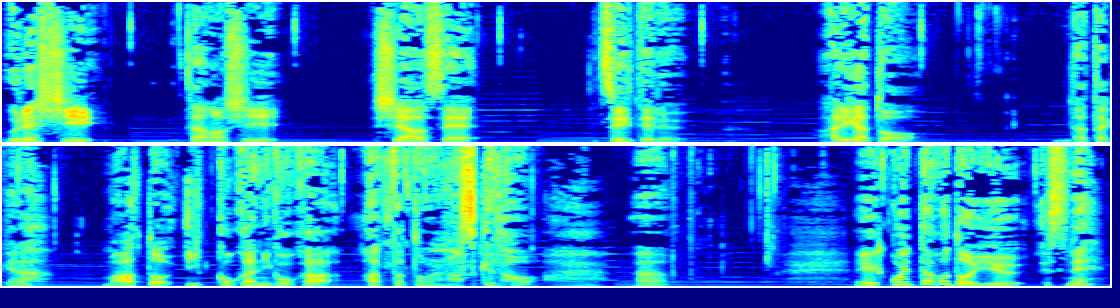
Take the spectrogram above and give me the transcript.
嬉しい、楽しい、幸せ、ついてる、ありがとう、だったっけな。まあ、あと1個か2個かあったと思いますけど、うん。えー、こういったことを言うですね。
